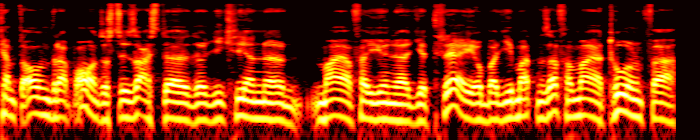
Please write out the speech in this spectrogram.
kommt oben drauf an, dass du sagst, uh, die kriegen uh, mehr für ihre Getränke, aber die müssen so viel mehr tun für,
